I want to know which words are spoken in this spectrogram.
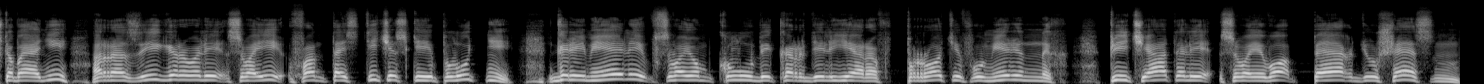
чтобы они разыгрывали свои фантастические плутни, гремели в своем клубе кордильеров против умеренных, печатали своего «Пер Дюшесн»,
